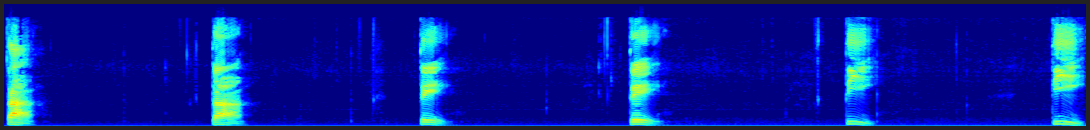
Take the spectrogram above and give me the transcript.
Ta. Ta. T. T. Ti. Ti.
